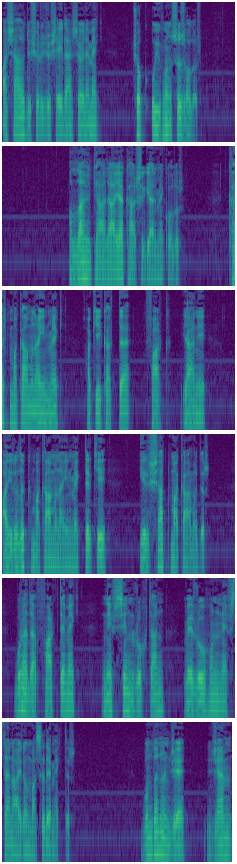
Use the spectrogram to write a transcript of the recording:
aşağı düşürücü şeyler söylemek çok uygunsuz olur. Allahü Teala'ya karşı gelmek olur. Kalp makamına inmek hakikatte fark yani ayrılık makamına inmektir ki irşat makamıdır. Burada fark demek nefsin ruhtan ve ruhun nefsten ayrılması demektir. Bundan önce cem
